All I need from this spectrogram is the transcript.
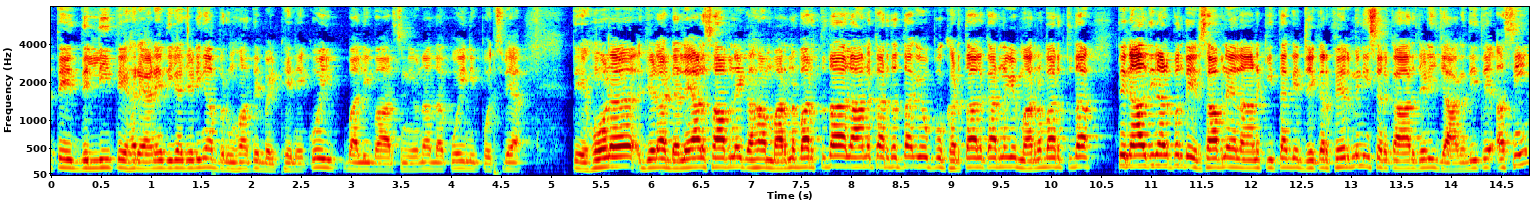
ਤੇ ਦਿੱਲੀ ਤੇ ਹਰਿਆਣੇ ਦੀਆਂ ਜਿਹੜੀਆਂ ਬਰੂਹਾਂ ਤੇ ਬੈਠੇ ਨੇ, ਕੋਈ ਬਾਲੀ ਵਾਰਸ ਨਹੀਂ ਉਹਨਾਂ ਦਾ, ਕੋਈ ਨਹੀਂ ਪੁੱਛ ਰਿਹਾ। ਤੇ ਹੁਣ ਜਿਹੜਾ ਡੱਲੇਵਾਲ ਸਾਹਿਬ ਨੇ ਕਹਾ, ਮਰਨ ਵਰਤ ਦਾ ਐਲਾਨ ਕਰ ਦਿੱਤਾ ਕਿ ਉਹ ਭੁੱਖ ਹੜਤਾਲ ਕਰਨਗੇ ਮਰਨ ਵਰਤ ਦਾ, ਤੇ ਨਾਲ ਦੀ ਨਾਲ ਪੰਧੇਰ ਸਾਹਿਬ ਨੇ ਐਲਾਨ ਕੀਤਾ ਕਿ ਜੇਕਰ ਫਿਰ ਵੀ ਨਹੀਂ ਸਰਕਾਰ ਜਿਹੜੀ ਜਾਗਦੀ ਤੇ ਅਸੀਂ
